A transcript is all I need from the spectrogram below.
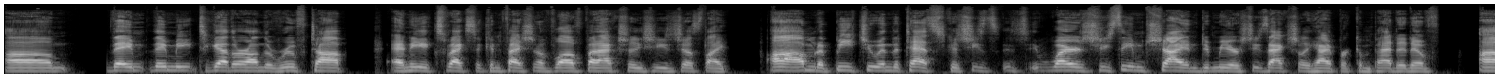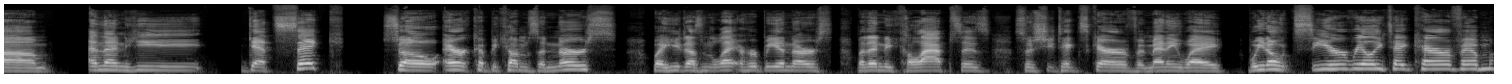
Um, they they meet together on the rooftop, and he expects a confession of love, but actually she's just like, ah, I'm gonna beat you in the test because she's whereas she seemed shy and demure, she's actually hyper competitive. Um, and then he gets sick, so Erika becomes a nurse, but he doesn't let her be a nurse. But then he collapses, so she takes care of him anyway. We don't see her really take care of him,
